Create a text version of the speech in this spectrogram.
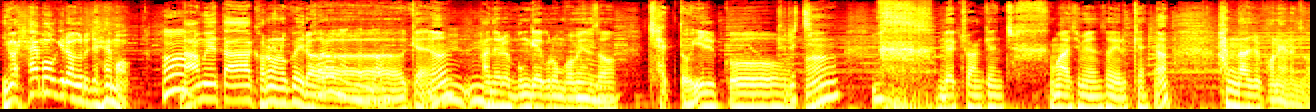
이거 해먹이라 그러죠 해먹. 어. 나무에 딱 걸어놓고 이렇게 걸어놓는 거. 음, 이렇게 어? 하늘을 뭉게구름 보면서 책도 읽고 그렇지. 어? 하, 맥주 한 캔 참 마시면서 이렇게 어? 한낮을 보내는 거.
